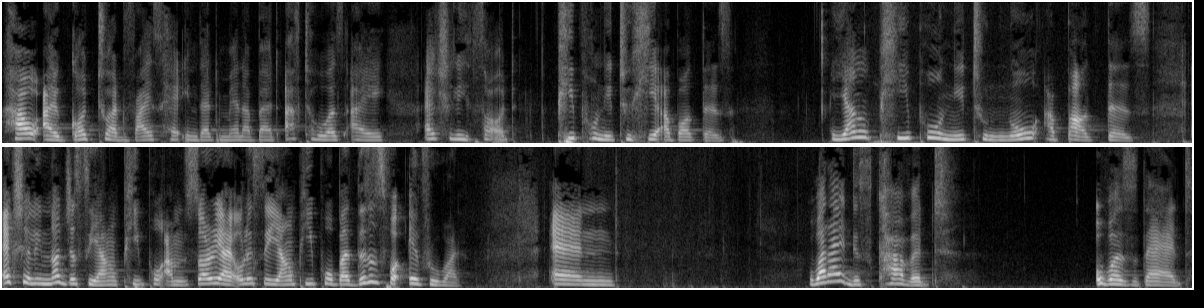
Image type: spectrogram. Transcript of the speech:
how I got to advise her in that manner, but afterwards, I actually thought people need to hear about this. Young people need to know about this. Actually, not just young people. I'm sorry, I always say young people, but this is for everyone. And what I discovered was that,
